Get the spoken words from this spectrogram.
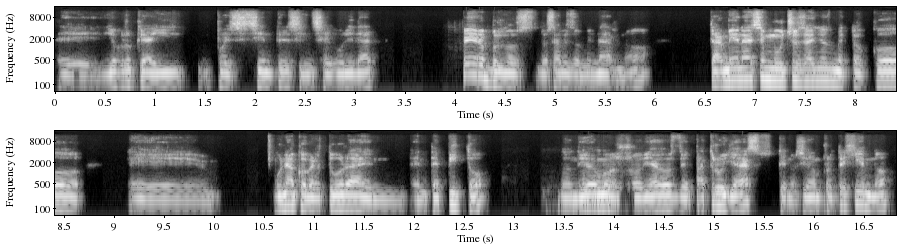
eh, yo creo que ahí pues sientes inseguridad, pero pues los, lo sabes dominar, ¿no? También hace muchos años me tocó eh, una cobertura en, en Tepito, donde íbamos rodeados de patrullas que nos iban protegiendo,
